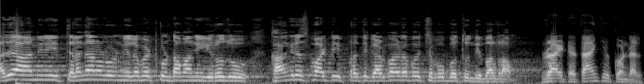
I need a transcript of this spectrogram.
అదే హామీని తెలంగాణలో నిలబెట్టుకుంటామని ఈరోజు కాంగ్రెస్ పార్టీ ప్రతి గడప గడపకు చెప్పబోతుంది Balaram. Right thank you Kondal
